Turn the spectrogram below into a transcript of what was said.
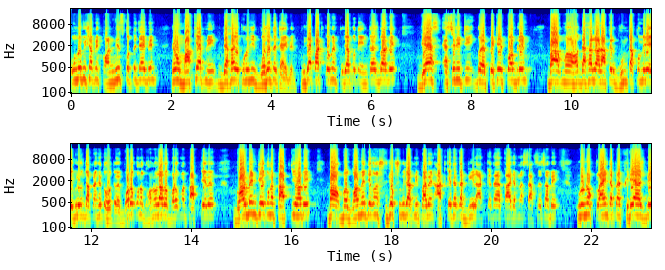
কোনো বিষয়ে আপনি কনভিন্স করতে চাইবেন এবং মাকে আপনি দেখা কোনো জিনিস বোঝাতে চাইবেন। পূজা পাঠ করবেন, পূজার প্রতি ইন্টারেস্ট বাড়বে। গ্যাস অ্যাসিডিটি পেটের প্রবলেম বা উম, দেখা রাতের ঘুমটা কমে যায় এগুলো কিন্তু আপনার ক্ষেত্রে হতে হবে। বড় কোনো ধনলাভ বড় কোনো প্রাপ্তি হবে গভর্নমেন্ট দিয়ে কোনো প্রাপ্তি হবে বা গভর্নমেন্ট থেকে কোনো সুযোগ সুবিধা আপনি পাবেন আটকে থাকা ডিল আটকে থাকা কাজ আপনার সাকসেস হবে পুরনো ক্লায়েন্ট আপনার ফিরে আসবে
